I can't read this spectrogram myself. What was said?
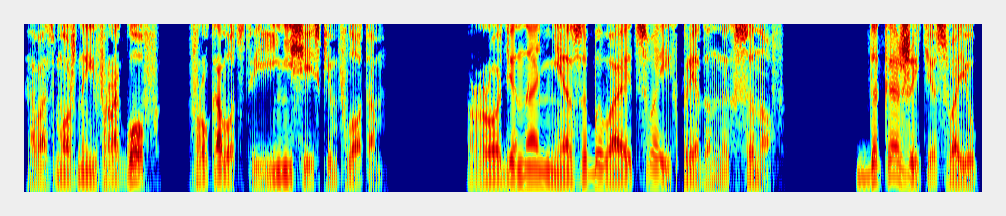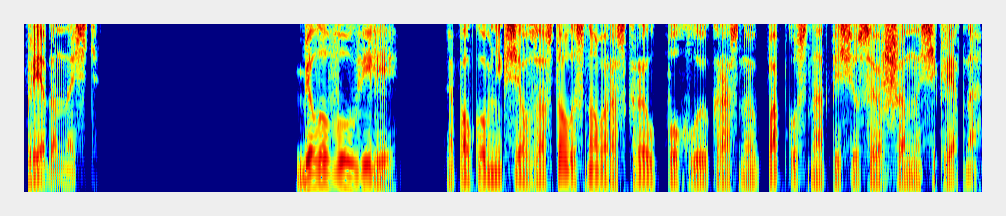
а, возможно, и врагов в руководстве Енисейским флотом. Родина не забывает своих преданных сынов. Докажите свою преданность. Белова увели, а полковник сел за стол и снова раскрыл пухлую красную папку с надписью «Совершенно секретно».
